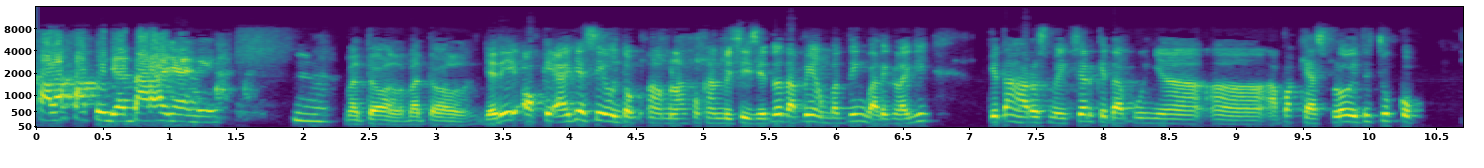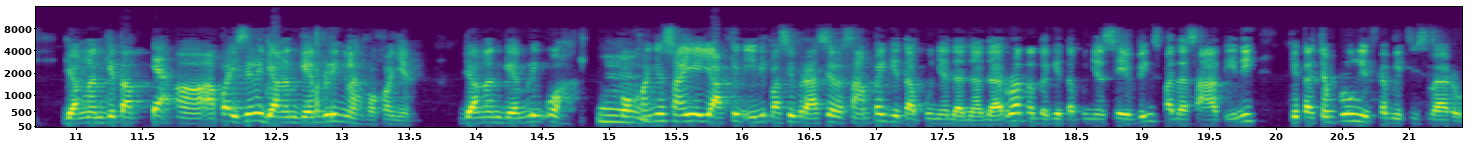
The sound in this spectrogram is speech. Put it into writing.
salah satu di antaranya nih. Hmm. Betul, betul. Jadi oke okay aja sih untuk uh, melakukan bisnis itu, tapi yang penting balik lagi kita harus make sure kita punya uh, apa cash flow itu cukup. Jangan kita ya. uh, apa istilah jangan gambling lah pokoknya. Jangan gambling, wah hmm. pokoknya saya yakin ini pasti berhasil sampai kita punya dana darurat atau kita punya savings pada saat ini kita cemplungin ke bisnis baru.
